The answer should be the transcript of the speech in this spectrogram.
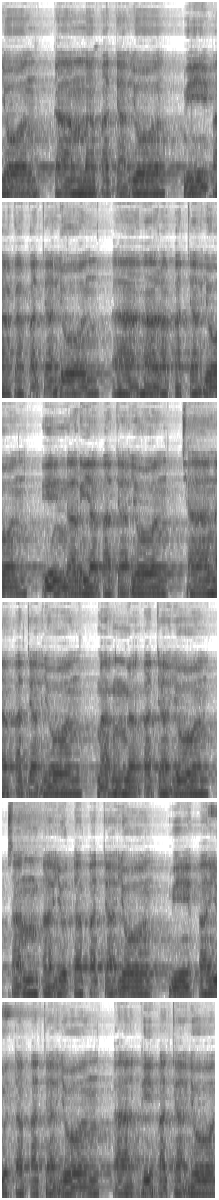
โยมกรรมปัจจโยมวิปากปัจจโยมอาหารปัจจโยมอินทรียปัจจโยมชานปัจจโยมมังกปัจจโยม สัมปยุตตปัจจโยมวิปยุตตปัจจโยมอัตถิปัจจโยม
